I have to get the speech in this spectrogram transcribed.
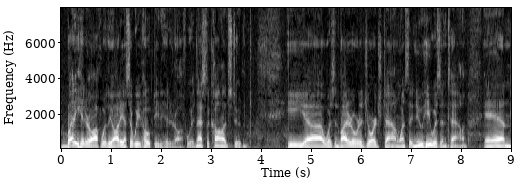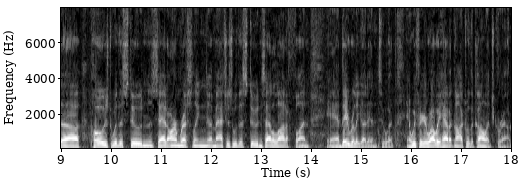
Buddy hit it off with the audience that we'd hoped he'd hit it off with, and that's the college student. He uh, was invited over to Georgetown once they knew he was in town and uh, posed with the students, had arm wrestling uh, matches with the students, had a lot of fun, and they really got into it. And we figured, well, we have it knocked with the college crowd.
